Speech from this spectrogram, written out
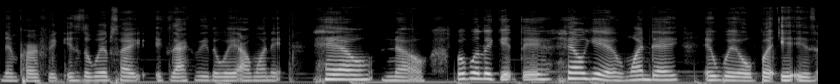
than perfect. Is the website exactly the way I want it? Hell no. But will it get there? Hell yeah. One day it will, but it is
